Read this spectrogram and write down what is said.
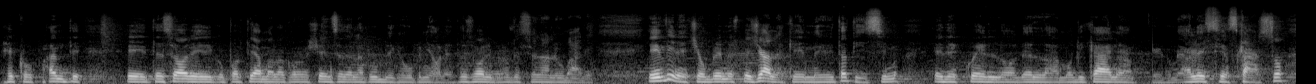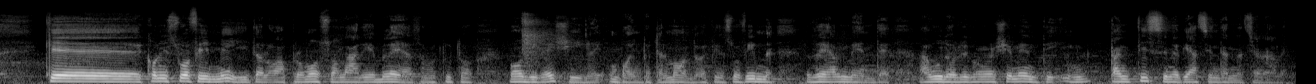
Ecco quanti eh, tesori portiamo alla conoscenza della pubblica opinione, tesori professionali umani. E infine c'è un premio speciale che è meritatissimo ed è quello della modicana Alessia Scarso che con il suo film Italo ha promosso l'area eblea, soprattutto Modica e Scicli, un po' in tutto il mondo, perché il suo film realmente ha avuto riconoscimenti in tantissime piazze internazionali.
